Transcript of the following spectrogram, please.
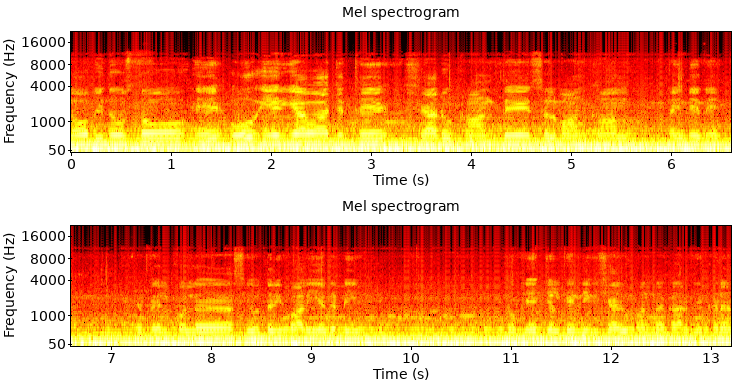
ਲੋ ਵੀ ਦੋਸਤੋ ਇਹ ਉਹ ਏਰੀਆ ਵਾ ਜਿੱਥੇ ਸ਼ਾਹਰੁਖ ਖਾਨ ਤੇ ਸਲਮਾਨ ਖਾਨ ਰਹਿੰਦੇ ਨੇ ਤੇ ਬਿਲਕੁਲ ਅਸੀਂ ਉਧਰ ਹੀ ਪਾ ਲਈ ਹੈ ਗੱਡੀ ਕਿਉਂਕਿ ਐਂਜਲ ਕਹਿੰਦੀ ਕਿ ਸ਼ਾਹਰੁਖ ਖਾਨ ਦਾ ਘਰ ਵੇਖਣਾ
